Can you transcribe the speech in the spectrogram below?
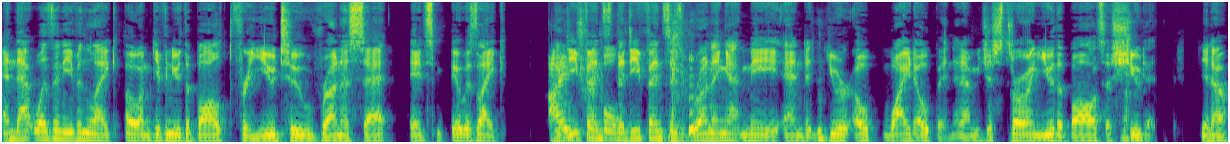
and that wasn't even like, oh, I'm giving you the ball for you to run a set. It's it was like the I'm defense triple. the defense is running at me and you're op- wide open and I'm just throwing you the ball to shoot it. You know,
